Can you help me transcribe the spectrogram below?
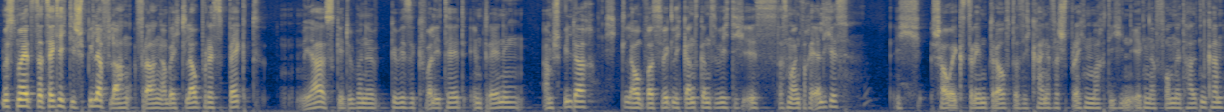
müssten wir jetzt tatsächlich die Spieler fragen. Aber ich glaube, Respekt, ja, es geht über eine gewisse Qualität im Training am Spieltag. Ich glaube, was wirklich ganz, ganz wichtig ist, dass man einfach ehrlich ist. Ich schaue extrem drauf, dass ich keine Versprechen mache, die ich in irgendeiner Form nicht halten kann.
